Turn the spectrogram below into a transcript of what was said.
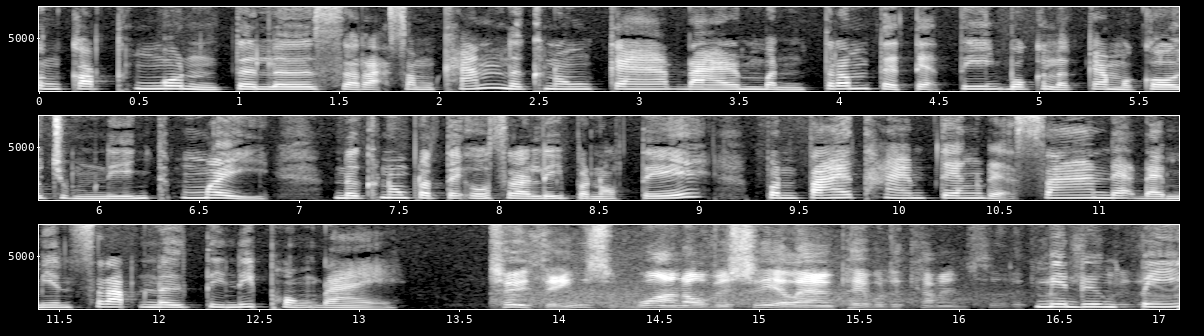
សង្កត់ធ្ងន់ទៅលើសារៈសំខាន់នៅក្នុងការដែលមិនត្រឹមតែតេទៀងបុគ្គលិកកម្មករជំនាញថ្មី នៅក្នុងប្រទេសអូស្ត្រាលីប៉ុណ្ណោះទេប៉ុន្តែថែមទាំងរក្សាអ្នកដែលមានស្រាប់នៅទីនេះផងដែរ។ two things one obviously allowing people to come into the មានរឿងពីរ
